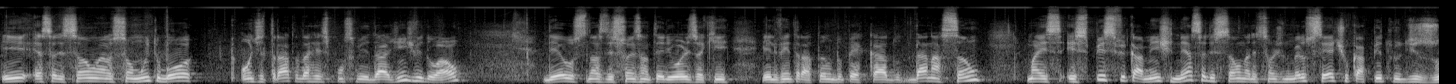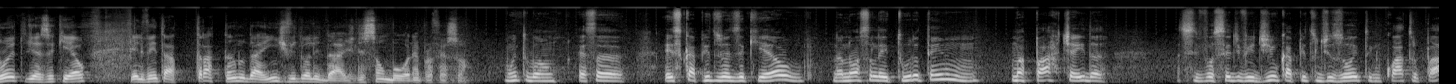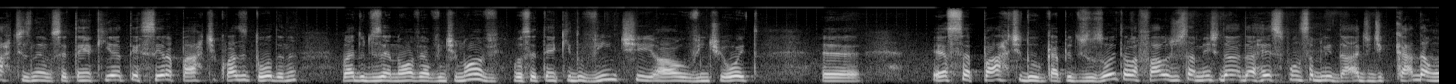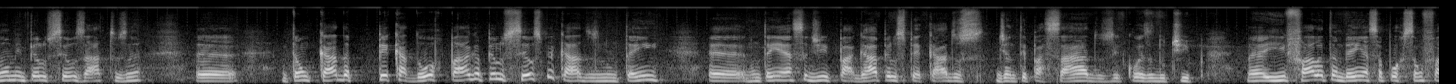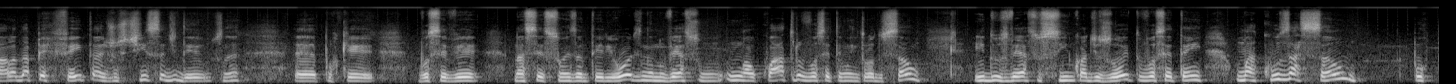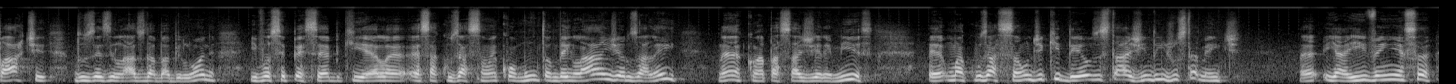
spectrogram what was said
e essa lição é uma lição muito boa, onde trata da responsabilidade individual Deus, nas lições anteriores aqui, ele vem tratando do pecado da nação, mas especificamente nessa lição, na lição de número 7, o capítulo 18 de Ezequiel, ele vem tra tratando da individualidade. Lição boa, né, professor? Muito bom. Essa, esse capítulo de Ezequiel, na nossa leitura, tem um, uma parte aí da. Se você dividir o capítulo 18 em quatro partes, né, você tem aqui a terceira parte quase toda, né? Vai do 19 ao 29, você tem aqui do 20 ao 28. É, essa parte do capítulo 18 ela fala justamente da, da responsabilidade de cada homem pelos seus atos, né? É, então cada pecador paga pelos seus pecados, não tem é, não tem essa de pagar pelos pecados de antepassados e coisa do tipo. Né? E fala também essa porção fala da perfeita justiça de Deus, né? É, porque você vê nas sessões anteriores, né, no verso 1 ao 4, você tem uma introdução, e dos versos 5 a 18, você tem uma acusação por parte dos exilados da Babilônia, e você percebe que ela, essa acusação é comum também lá em Jerusalém, né, com a passagem de Jeremias, é uma acusação de que Deus está agindo injustamente. Né? E aí vem essa,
